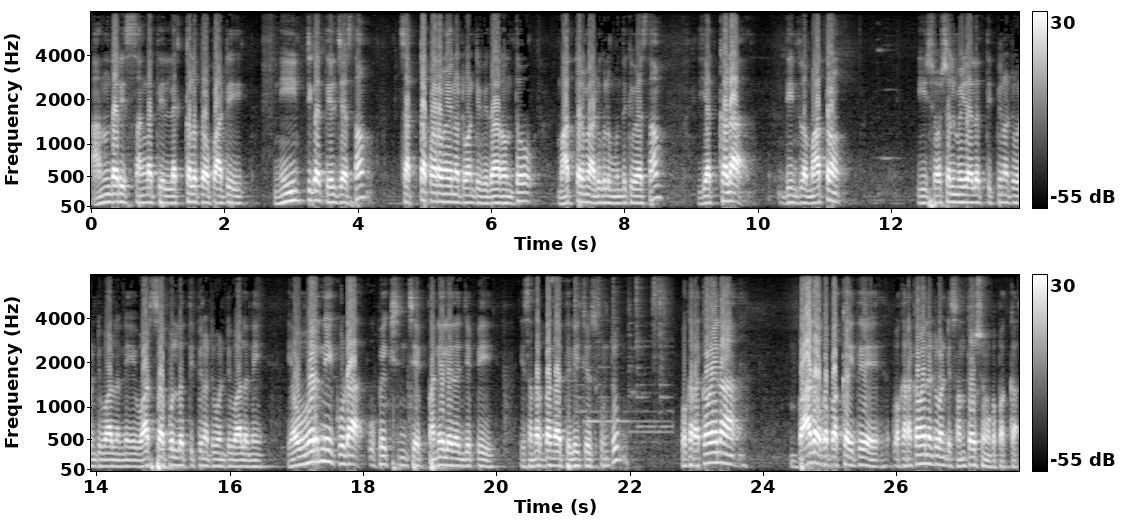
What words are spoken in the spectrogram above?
అందరి సంగతి లెక్కలతో పాటు నీట్గా తేల్చేస్తాం. చట్టపరమైనటువంటి విధానంతో మాత్రమే అడుగులు ముందుకు వేస్తాం. ఎక్కడ దీంట్లో మాత్రం ఈ సోషల్ మీడియాలో తిప్పినటువంటి వాళ్ళని వాట్సాపుల్లో తిప్పినటువంటి వాళ్ళని ఎవరిని కూడా ఉపేక్షించే పనే లేదని చెప్పి ఈ సందర్భంగా తెలియచేసుకుంటూ ఒక రకమైన బాధ ఒక పక్క అయితే ఒక రకమైనటువంటి సంతోషం ఒక పక్క.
